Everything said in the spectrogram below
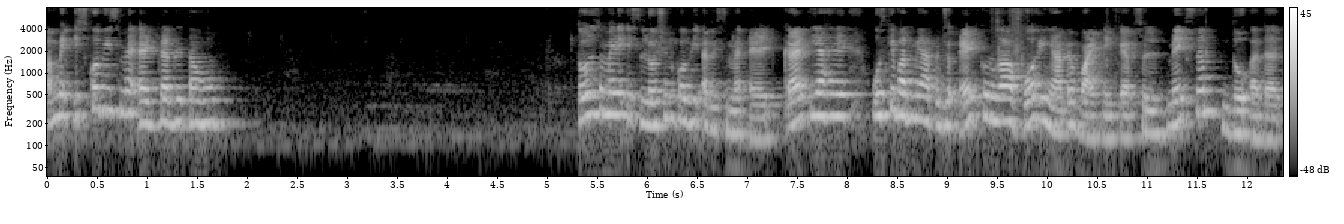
अब मैं इसको भी इसमें ऐड कर देता हूँ। तो दोस्तों, मैंने इस लोशन को भी अब इसमें ऐड कर दिया है। उसके बाद मैं यहाँ पे जो ऐड करूँगा, वो है यहाँ पे व्हाइटनिंग कैप्सूल मैक्सिमम दो अदर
